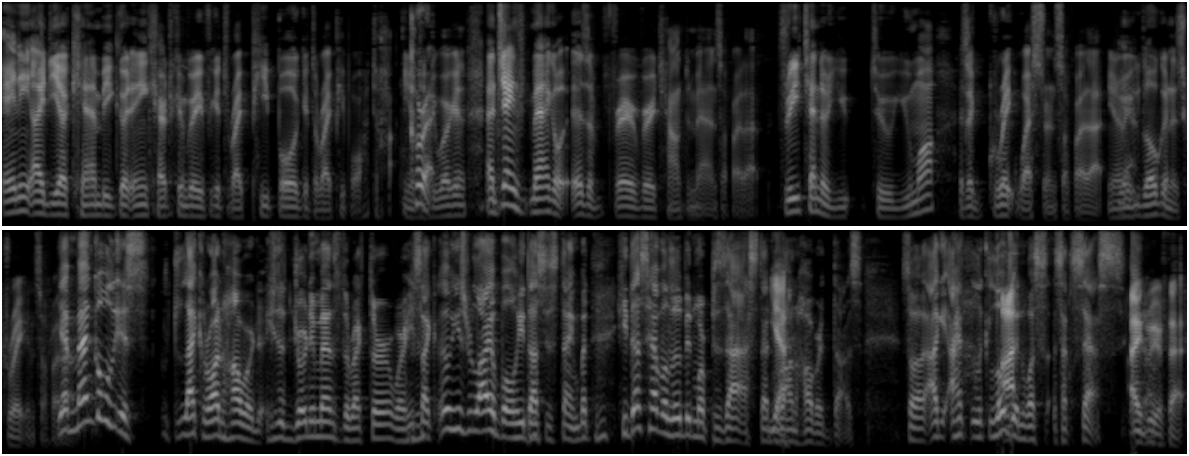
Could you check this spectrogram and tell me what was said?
any idea can be good. Any character can be good if you get the right people, get the right people to you know, Correct. To work in. And James Mangold is a very, very talented man and stuff like that. 310 to, U- to Yuma is a great Western and stuff like that. You know, Yeah. Logan is great and stuff like Yeah, that. Yeah, Mangold is like Ron Howard. He's a journeyman's director where Mm-hmm. he's like, oh, he's reliable. He does his thing, but he does have a little bit more pizzazz than Yeah. Ron Howard does. So I, I like Logan was a success. I you agree with that.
